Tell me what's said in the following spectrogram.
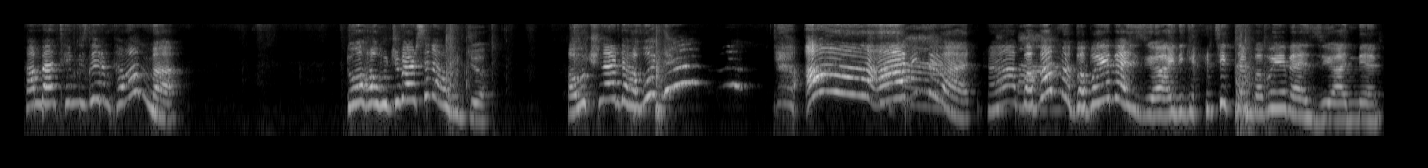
Tamam ben temizlerim tamam mı? Doğu havucu versene havucu. Havuç nerede havuç? Aa abin mi var? Ha babam mı? Babaya benziyor aynı. Gerçekten babaya benziyor annem.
